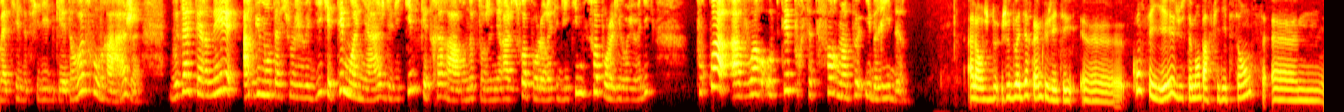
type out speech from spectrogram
Mathilde Philippe Gay. Dans votre ouvrage, vous alternez argumentation juridique et témoignage de victimes, ce qui est très rare. On opte en général soit pour le récit de victime, soit pour le livre juridique. Pourquoi avoir opté pour cette forme un peu hybride? Alors, je, dois dire quand même que j'ai été euh, conseillée justement par Philippe Sanz. Euh,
